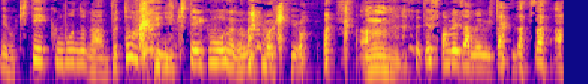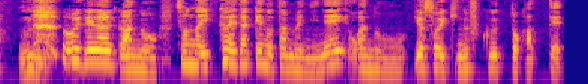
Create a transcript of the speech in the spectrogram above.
でも着ていくものが舞踏会に着ていくものがないわけよ。なんか、うん。でサメザメみたいなさ。うん。それでなんかあのそんな一回だけのためにねあのよそ行きの服とかって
